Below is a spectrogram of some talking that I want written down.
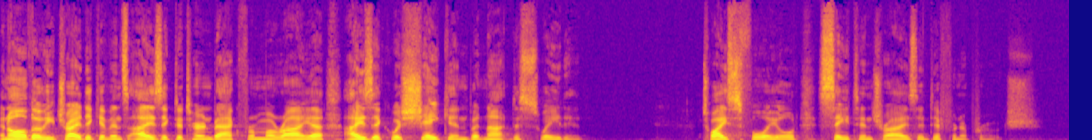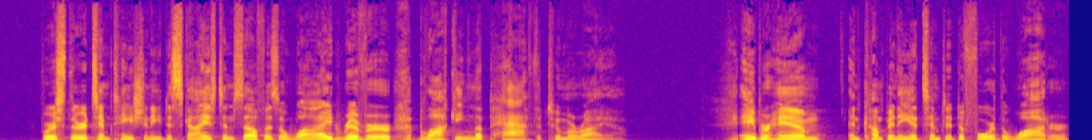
And although he tried to convince Isaac to turn back from Moriah, Isaac was shaken but not dissuaded. Twice foiled, Satan tries a different approach. For his third temptation, he disguised himself as a wide river blocking the path to Moriah. Abraham and company attempted to ford the water,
